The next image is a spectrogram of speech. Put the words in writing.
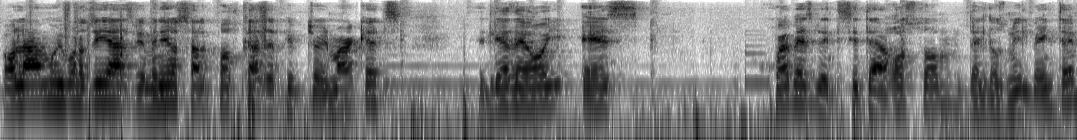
Hola, muy buenos días, bienvenidos al podcast de Pip Trade Markets. El día de hoy es jueves 27 de agosto del 2020.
